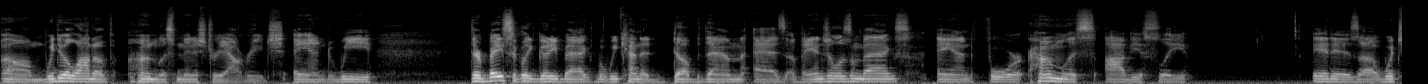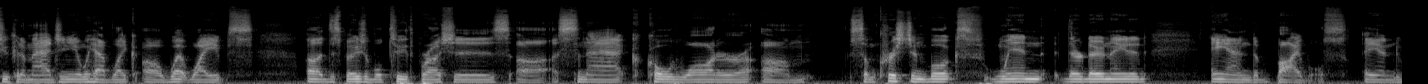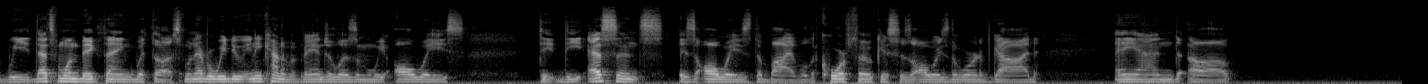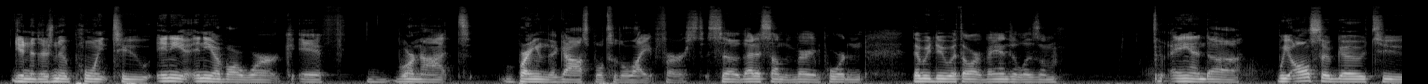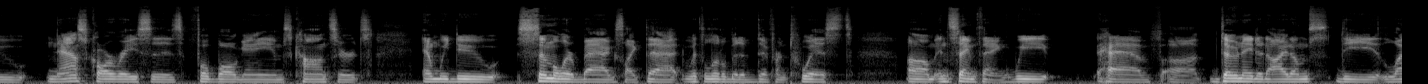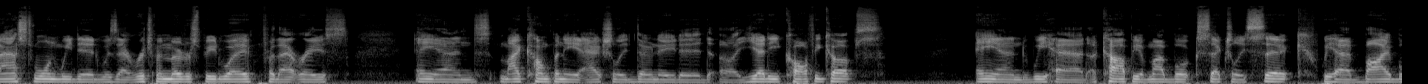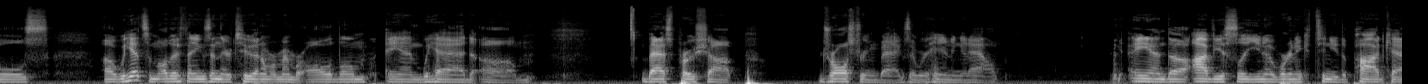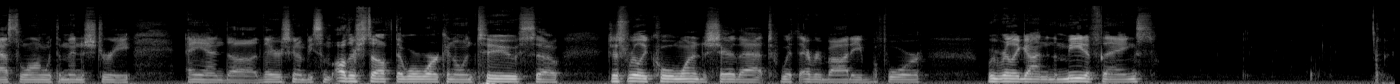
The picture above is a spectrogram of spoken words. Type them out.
um, we do a lot of homeless ministry outreach, and we they're basically goodie bags, but we kind of dub them as evangelism bags. And for homeless, obviously, it is uh, what you could imagine. You know, we have like uh, wet wipes, uh, disposable toothbrushes, uh, a snack, cold water, um, some Christian books when they're donated, and Bibles. And we that's one big thing with us. Whenever we do any kind of evangelism, we always the the essence is always the Bible. The core focus is always the Word of God, and uh, you know, there's no point to any any of our work if we're not bringing the gospel to the light first. So that is something very important that we do with our evangelism, and uh, we also go to NASCAR races, football games, concerts and we do similar bags like that with a little bit of different twist. Um, and same thing, we have uh, donated items. The last one we did was at Richmond Motor Speedway for that race. And my company actually donated uh, Yeti coffee cups. And we had a copy of my book, Sexually Sick. We had Bibles. Uh, we had some other things in there too. I don't remember all of them. And we had um, Bass Pro Shop drawstring bags that we're handing it out. And uh, obviously, you know, we're going to continue the podcast along with the ministry. And uh, there's going to be some other stuff that we're working on too. So, just really cool. Wanted to share that with everybody before we really got into the meat of things.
